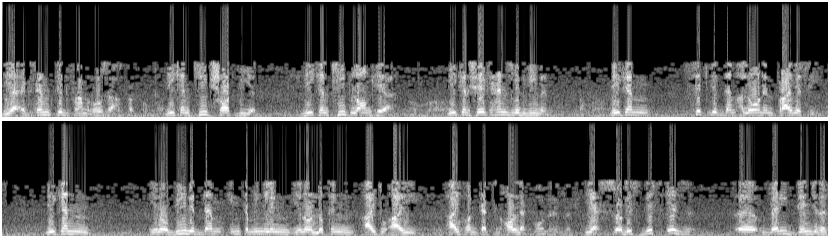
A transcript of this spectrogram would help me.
we are exempt from roza we can keep short beard we can keep long hair we can shake hands with women we can sit with them الائیویسی we can be with them, intermingling, looking eye to eye contact and all that. Yes, so this is uh, very dangerous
